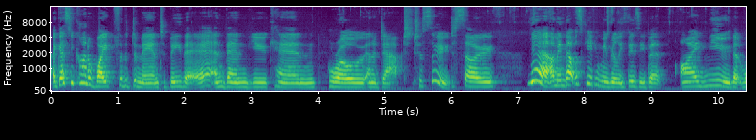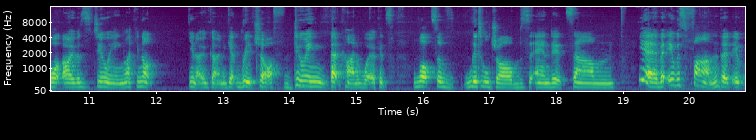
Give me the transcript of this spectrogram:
I guess you kind of wait for the demand to be there and then you can grow and adapt to suit. So, yeah, I mean, that was keeping me really busy, but I knew that what I was doing, like, you're not, you know, going to get rich off doing that kind of work. It's lots of little jobs and it's, um, yeah, but it was fun, but it,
